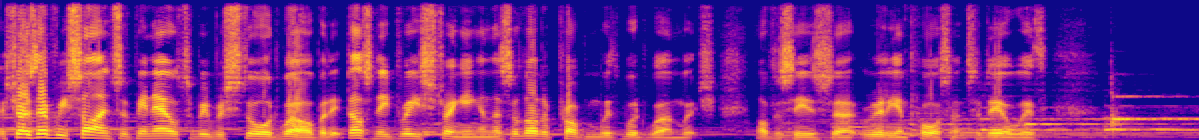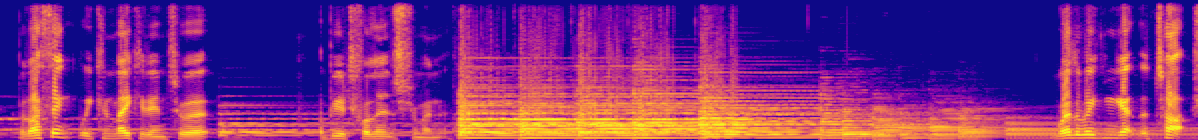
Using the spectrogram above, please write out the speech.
It shows every signs of being able to be restored well, but it does need restringing, and there's a lot of problem with woodworm, which obviously is uh, really important to deal with. But I think we can make it into a, a beautiful instrument. Whether we can get the touch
